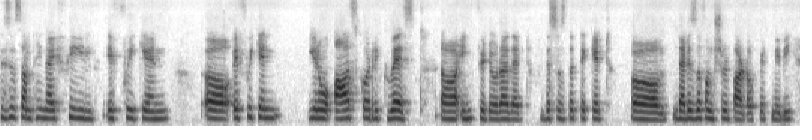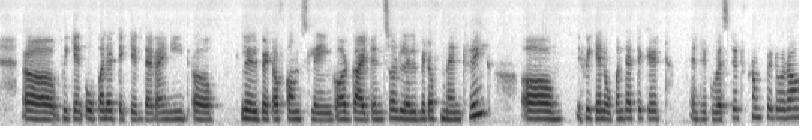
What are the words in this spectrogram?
this is something i feel if we can uh, if we can you know ask or request uh, in fedora that this is the ticket um, that is the functional part of it. Maybe uh, we can open a ticket that i need a little bit of counseling or guidance or a little bit of mentoring. Um, if we can open that ticket and request it from fedora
